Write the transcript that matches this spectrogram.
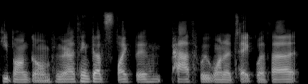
keep on going from there. I think that's like the path we want to take with that.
